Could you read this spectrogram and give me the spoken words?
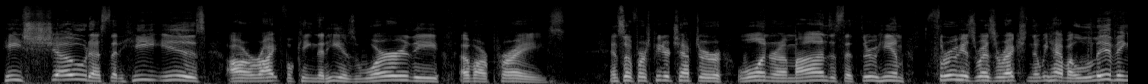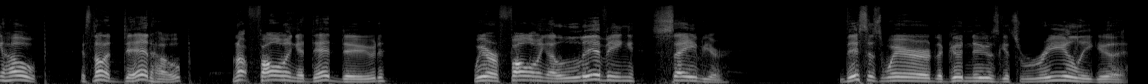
he showed us that he is our rightful king, that he is worthy of our praise. And so 1 Peter chapter 1 reminds us that through him, through his resurrection, that we have a living hope. It's not a dead hope. We're not following a dead dude. We are following a living Savior. This is where the good news gets really good.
